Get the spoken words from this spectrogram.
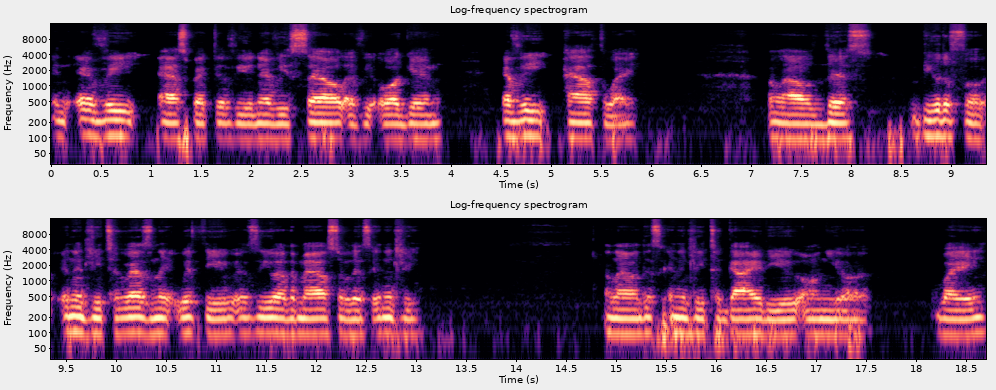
in every aspect of you, in every cell, every organ, every pathway. Allow this beautiful energy to resonate with you as you are the master of this energy allowing this energy to guide you on your way,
